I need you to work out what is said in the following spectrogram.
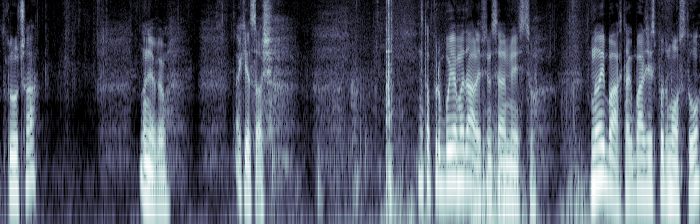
od klucza. No nie wiem. Takie coś. No to próbujemy dalej w tym samym miejscu. No i bach, tak bardziej spod mostu.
